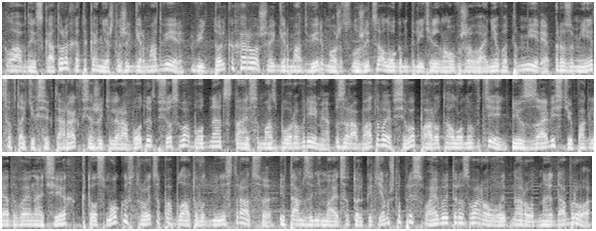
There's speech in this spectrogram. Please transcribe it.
главной из которых это, конечно же, гермодверь, ведь только хорошая гермодверь может служить залогом длительного выживания в этом мире. Разумеется, в таких секторах все все жители работают все свободное от сна и самосбора время, зарабатывая всего пару талонов в день и с завистью поглядывая на тех, кто смог устроиться по блату в администрацию и там занимается только тем, что присваивает и разворовывает народное добро.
